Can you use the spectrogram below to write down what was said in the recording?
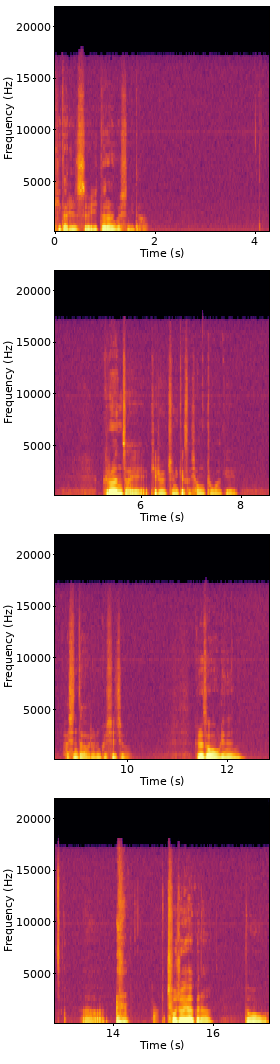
기다릴 수 있다라는 것입니다. 그러한 자의 길을 주님께서 형통하게 하신다라는 것이죠. 그래서 우리는 어, 초조해하거나 또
